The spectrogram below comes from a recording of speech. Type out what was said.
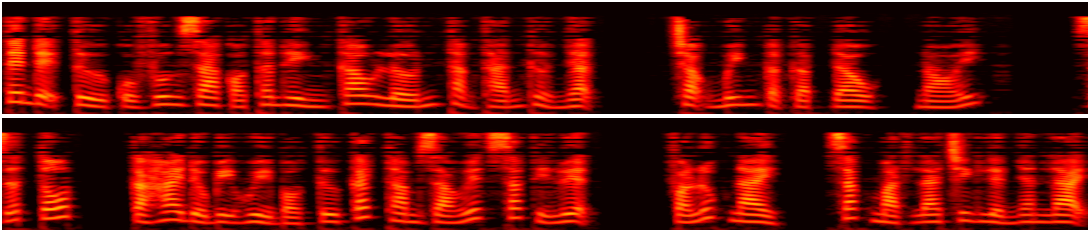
Tên đệ tử của vương gia có thân hình cao lớn thẳng thắn thừa nhận. Trọng Minh gật gật đầu, nói. Rất tốt, cả hai đều bị hủy bỏ tư cách tham gia huyết sắc thí luyện. Vào lúc này, sắc mặt La Trinh liền nhăn lại,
